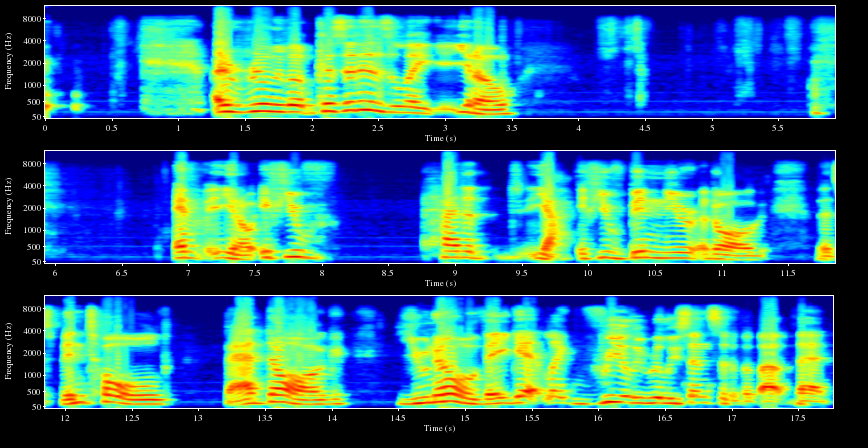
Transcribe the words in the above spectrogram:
I really love, because it is like, you know, you know, if you've had a, yeah, if you've been near a dog that's been told, bad dog, you know they get, like, really, really sensitive about that.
